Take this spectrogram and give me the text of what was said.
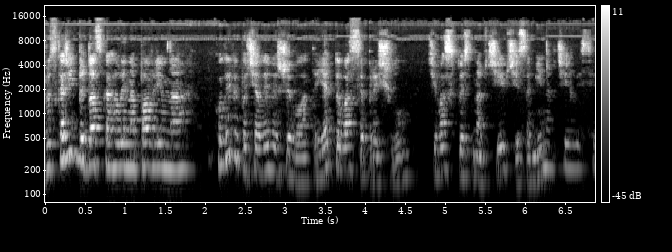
Розкажіть, будь ласка, Галина Павлівна, коли ви почали вишивати? Як до вас все прийшло? Чи вас хтось навчив, чи самі навчилися?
